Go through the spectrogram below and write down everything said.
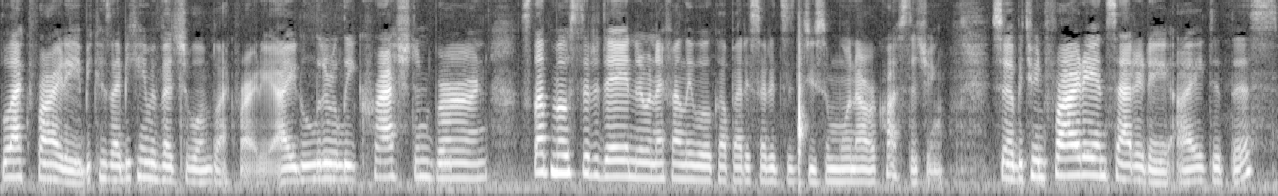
Black Friday because I became a vegetable on Black Friday. I literally crashed and burned, slept most of the day, and then when I finally woke up, I decided to do some one hour cross stitching. So between Friday and Saturday, I did this.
